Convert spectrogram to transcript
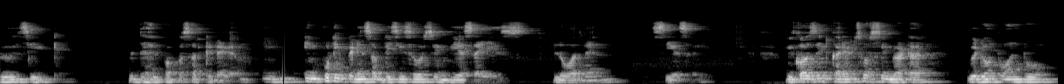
We will see it with the help of a circuit diagram. Input impedance of DC source in VSI is lower than CSI. Because in current source inverter, we don't want to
